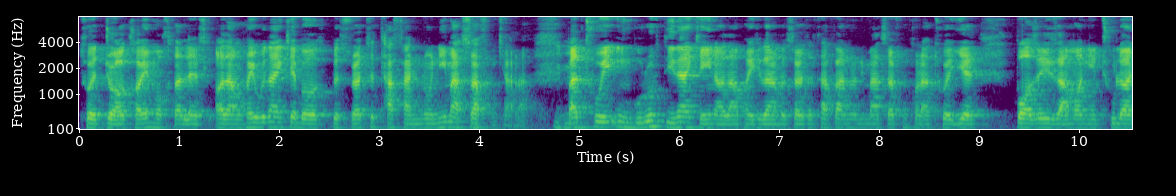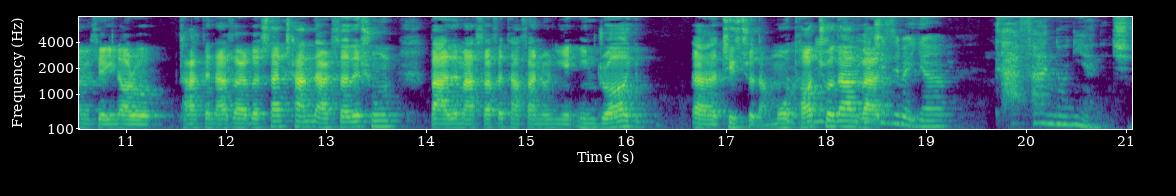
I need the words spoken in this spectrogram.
تو دراگ های مختلف آدم هایی بودن که به صورت تفننی مصرف می‌کردن. و توی این گروه دیدن که این آدم هایی که دارن به صورت تفننی مصرف می‌کنن توی یه بازه زمانی طولانی که اینا رو تحت نظر داشتن چند درصدشون بعد مصرف تفننی این دراگ چیز شدن معتاد شدن و چیزی بگم. تفننی یعنی چی؟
